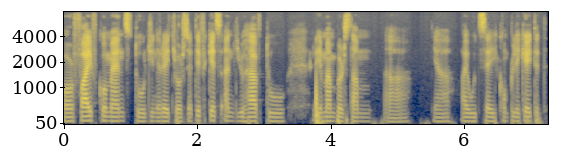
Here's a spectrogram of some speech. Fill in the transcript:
or five commands to generate your certificates and you have to remember some uh, yeah I would say complicated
